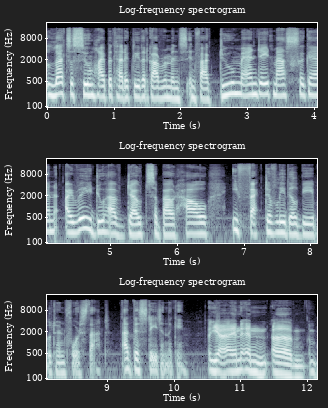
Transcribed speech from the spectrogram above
let's assume hypothetically that governments in fact do mandate masks again. I really do have doubts about how effectively they'll be able to enforce that at this stage in the game yeah, and and um,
